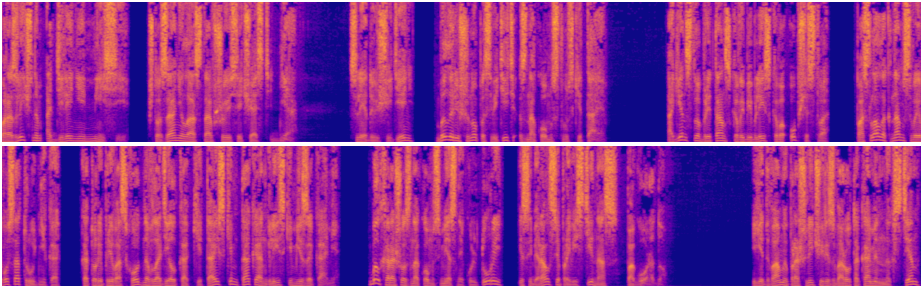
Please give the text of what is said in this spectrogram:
по различным отделениям миссии, что заняло оставшуюся часть дня. Следующий день было решено посвятить знакомству с Китаем. Агентство британского библейского общества послало к нам своего сотрудника, который превосходно владел как китайским, так и английским языками, был хорошо знаком с местной культурой и собирался провести нас по городу. Едва мы прошли через ворота каменных стен,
